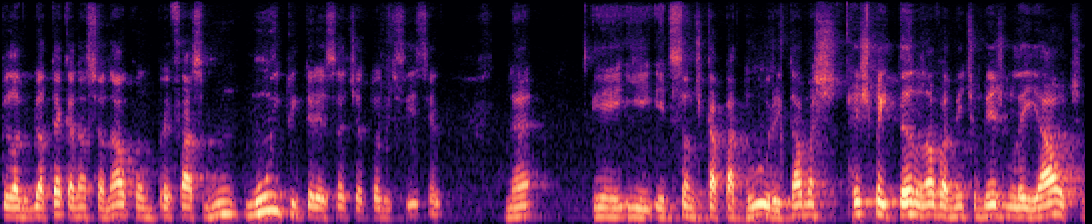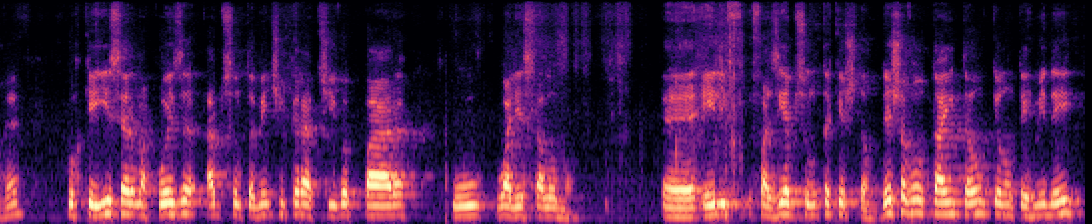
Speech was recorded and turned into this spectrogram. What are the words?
pela Biblioteca Nacional, com um prefácio muito interessante de Antônio Cícero, né? E, e, edição de capa dura e tal, mas respeitando novamente o mesmo layout, né? porque isso era uma coisa absolutamente imperativa para o, o Ali Salomão. É, ele fazia absoluta questão. Deixa eu voltar, então, que eu não terminei,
